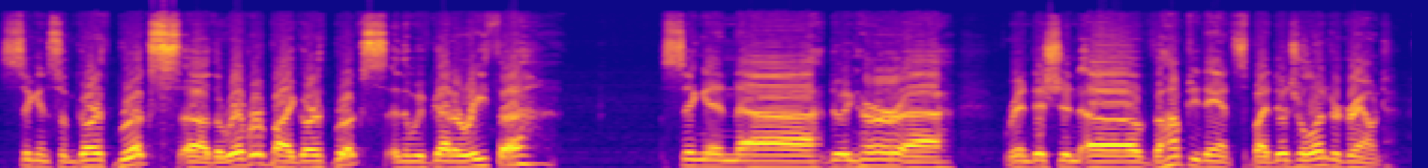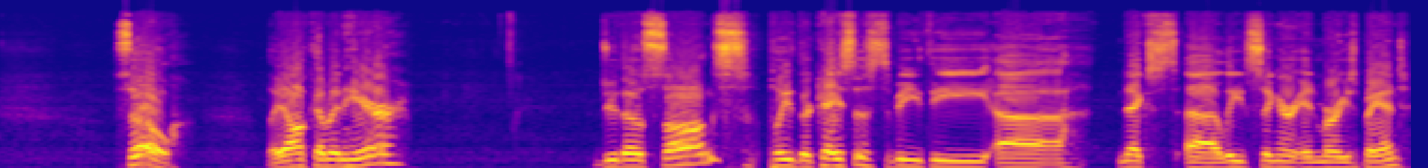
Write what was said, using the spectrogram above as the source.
singing some Garth Brooks, uh, The River by Garth Brooks. And then we've got Aretha singing, uh, doing her uh, rendition of The Humpty Dance by Digital Underground. So, they all come in here, do those songs, plead their cases to be the uh, next uh, lead singer in Murray's band.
